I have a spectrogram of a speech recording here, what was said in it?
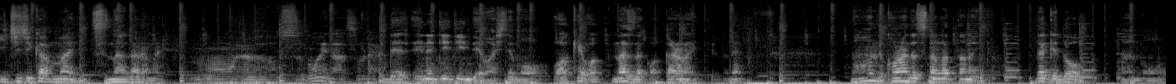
1時間前に繋がらない。えもうすごいなそれ。で NTT に電話してもわけわなぜだかわからないっていうのねなんでこの間繋がったのにとだけどあの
